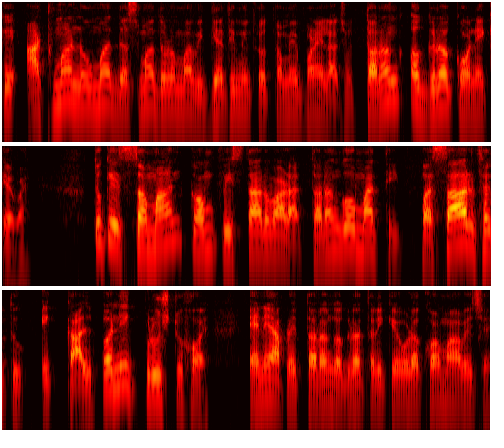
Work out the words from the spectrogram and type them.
કે આઠમા, નવમા, દસમા ધોરણમાં વિદ્યાર્થી મિત્રો તમે ભણેલા છો. તરંગ અગ્ર કોને કહેવાય? તો કે સમાન કંપ વિસ્તારવાળા તરંગોમાંથી પસાર થતું એક કાલ્પનિક પૃષ્ઠ હોય, એને આપણે તરંગ અગ્ર તરીકે ઓળખવામાં આવે છે.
